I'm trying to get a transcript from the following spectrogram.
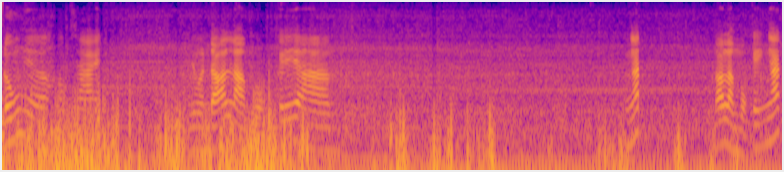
đúng như không sai nhưng mà đó là một cái uh, ngách đó là một cái ngách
